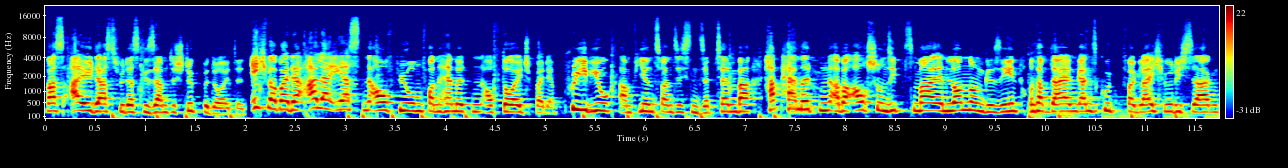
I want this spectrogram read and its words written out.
was all das für das gesamte Stück bedeutet. Ich war bei der allerersten Aufführung von Hamilton auf Deutsch, bei der Preview am 24. September, hab Hamilton aber auch schon 17 Mal in London gesehen und hab daher einen ganz guten Vergleich, würde ich sagen,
